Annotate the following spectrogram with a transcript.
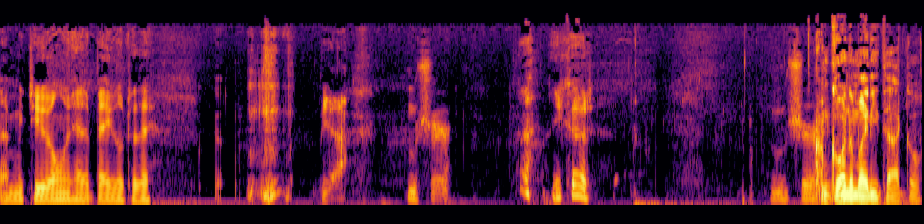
Uh, me too. Only had a bagel today. Yeah, I'm sure. You could. I'm sure. I'm going to Mighty Taco.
